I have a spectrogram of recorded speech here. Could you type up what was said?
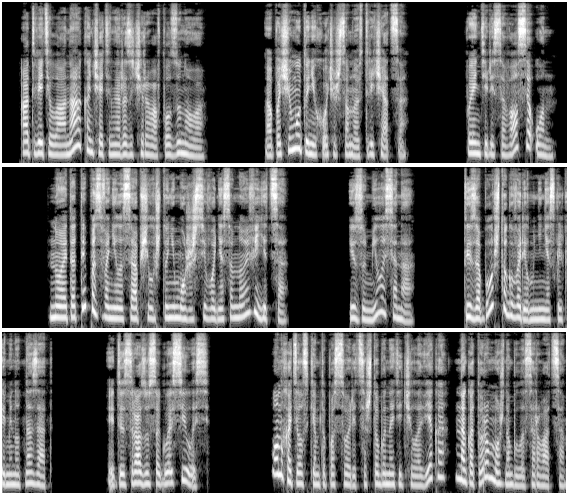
— ответила она, окончательно разочаровав Ползунова. «А почему ты не хочешь со мной встречаться?» Поинтересовался он. «Но это ты позвонил и сообщил, что не можешь сегодня со мной увидеться?» Изумилась она. «Ты забыл, что говорил мне несколько минут назад?» «И ты сразу согласилась». Он хотел с кем-то поссориться, чтобы найти человека, на котором можно было сорваться.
